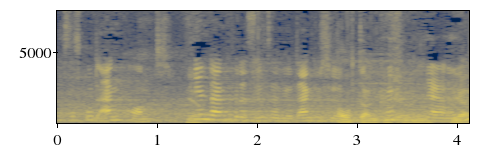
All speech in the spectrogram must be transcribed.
dass es gut ankommt. Ja. Vielen Dank für das Interview. Dankeschön. Auch Dankeschön. ja.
